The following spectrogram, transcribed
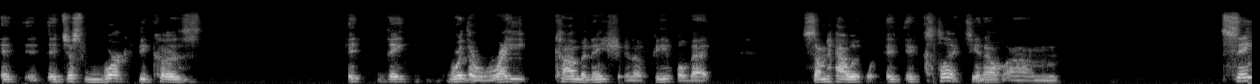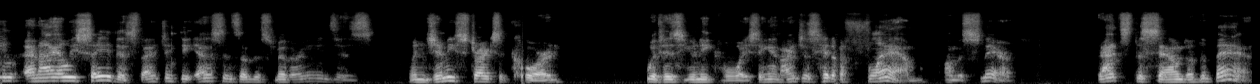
It, it, it just worked because it they were the right combination of people that somehow it, it, it clicked you know um same and i always say this i think the essence of the smithereens is when jimmy strikes a chord with his unique voicing and i just hit a flam on the snare that's the sound of the band.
